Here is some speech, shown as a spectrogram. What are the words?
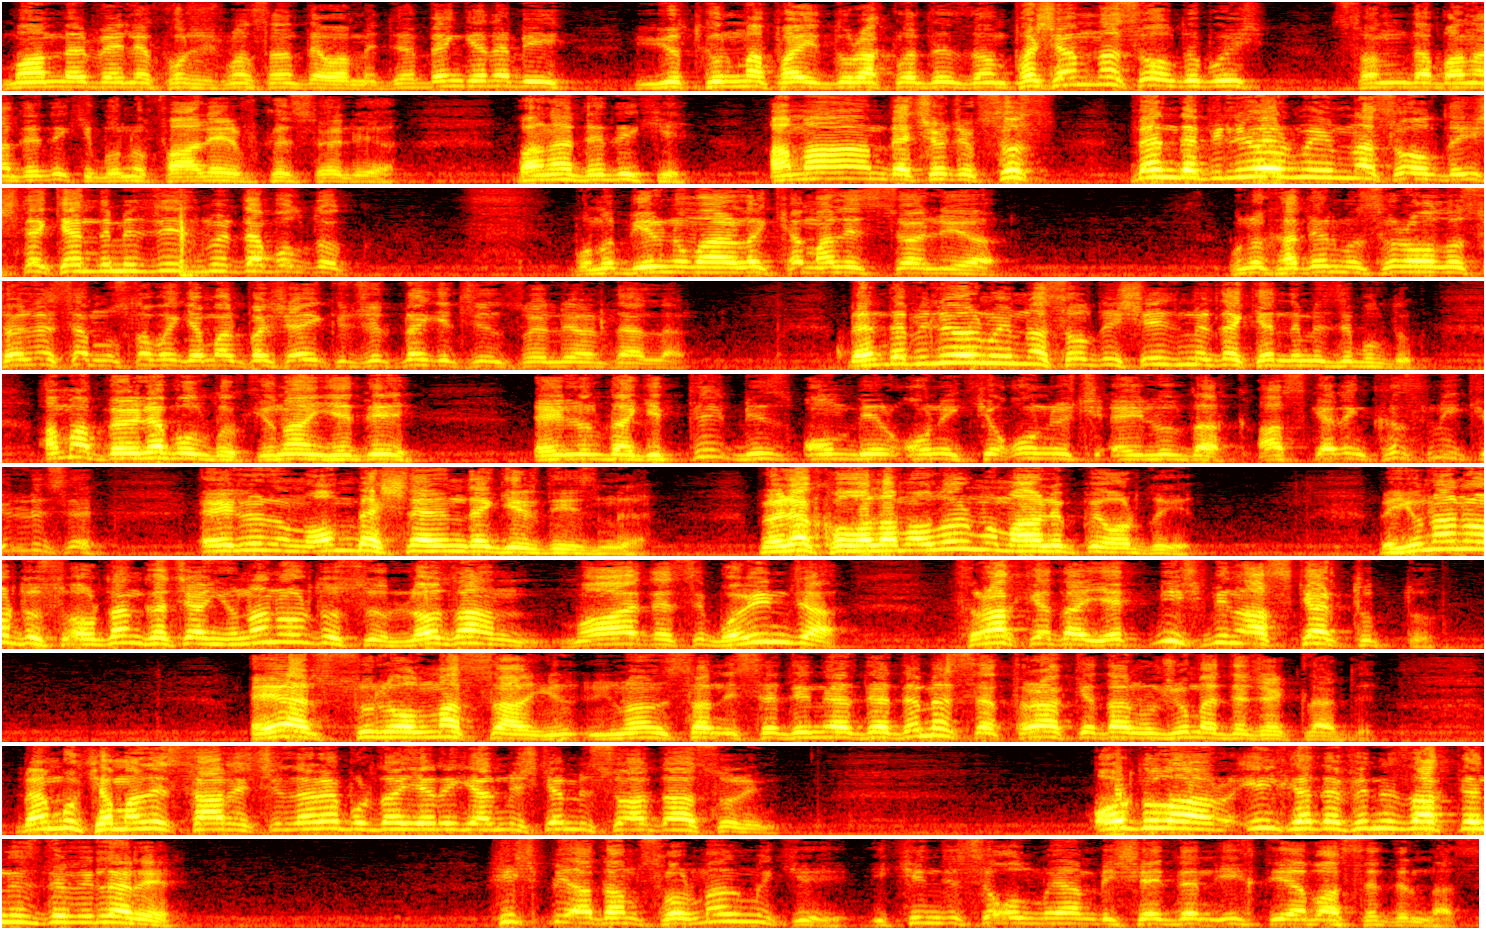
Muammer Bey'le konuşmasına devam ediyor. Ben gene bir yutkunma payı durakladığı zaman paşam nasıl oldu bu iş? Sonunda bana dedi ki bunu Fahri Rıfkı söylüyor. Bana dedi ki aman be çocuk sus. Ben de biliyor muyum nasıl oldu? İşte kendimizi İzmir'de bulduk. Bunu bir numaralı Kemalist söylüyor. Bunu Kadir Mısıroğlu söylese Mustafa Kemal Paşa'yı küçültmek için söylüyor derler. Ben de biliyor muyum nasıl oldu? İşte İzmir'de kendimizi bulduk. Ama böyle bulduk. Yunan 7 Eylül'de gitti. Biz 11, 12, 13 Eylül'de askerin kısmı küllüsü Eylül'ün 15'lerinde girdi İzmir'e. Böyle kovalama olur mu mağlup bir orduyu? Ve Yunan ordusu, oradan kaçan Yunan ordusu Lozan muahedesi boyunca Trakya'da 70 bin asker tuttu. Eğer sulh olmazsa Yu- Yunanistan istediğini elde edemezse Trakya'dan hücum edeceklerdi. Ben bu Kemalist tarihçilere burada yeri gelmişken bir sual daha sorayım. Ordular ilk hedefiniz Akdeniz'dir ileri. Hiçbir adam sormaz mı ki ikincisi olmayan bir şeyden ilk diye bahsedilmez.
